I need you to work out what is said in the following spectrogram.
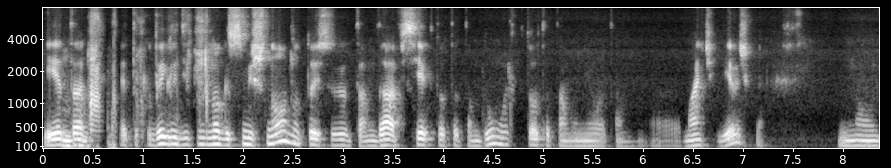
И это, mm-hmm. это выглядит немного смешно, ну то есть э, там, да, все кто-то там думает, кто-то там у него там э, мальчик, девочка, но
